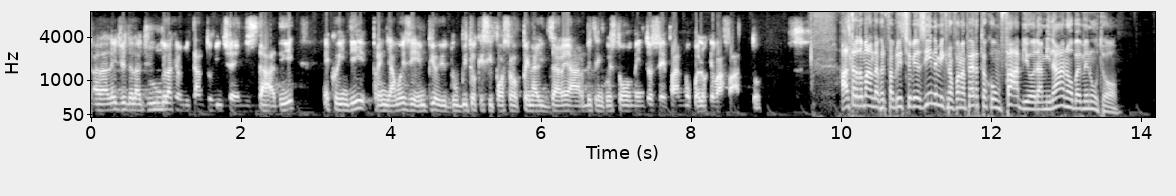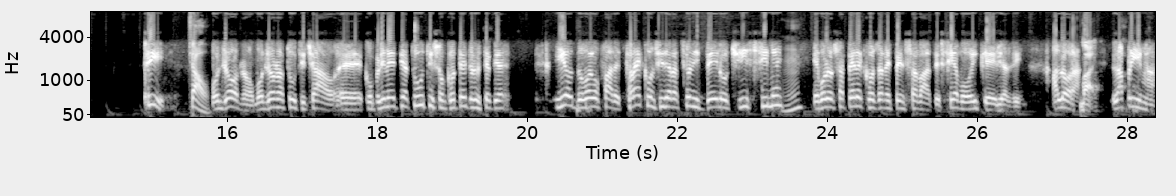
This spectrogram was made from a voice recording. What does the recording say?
alla, legge della giungla che ogni tanto vince negli stadi e quindi prendiamo esempio, io dubito che si possano penalizzare arbitri in questo momento se fanno quello che va fatto. Altra domanda per Fabrizio Biasini, microfono aperto con Fabio da Milano, benvenuto. Sì, ciao. Buongiorno, buongiorno a tutti, ciao. Eh, complimenti a tutti, sono contento che stia io dovevo fare tre considerazioni velocissime mm. e volevo sapere cosa ne pensavate, sia voi che Eliasin. Allora, Vai. la prima,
